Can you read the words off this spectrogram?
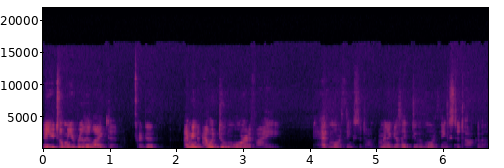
Yeah, you told me you really liked it. I did. I mean, I would do more if I had more things to talk. I mean, I guess I do have more things to talk about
